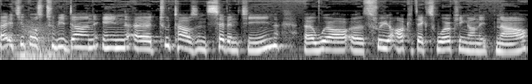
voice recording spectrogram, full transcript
Uh, it's supposed to be done in uh, 2017. Uh, we are uh, three architects working on it now.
